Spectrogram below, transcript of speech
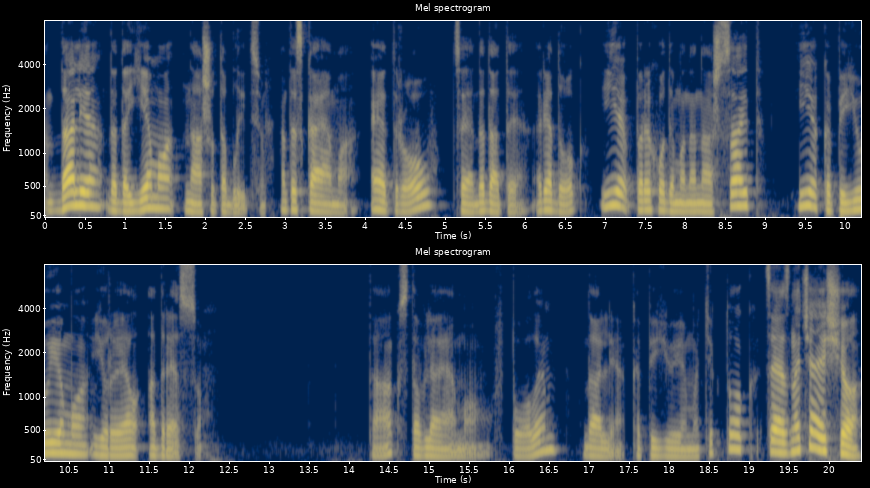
далі додаємо нашу таблицю. Натискаємо Add Row, це додати рядок, і переходимо на наш сайт і копіюємо URL-адресу. Так, вставляємо в поле. Далі копіюємо TikTok. Це означає, що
